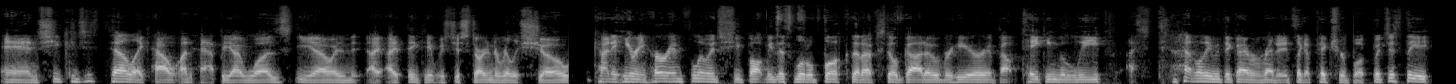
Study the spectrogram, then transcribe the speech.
and she could just tell like how unhappy I was, you know, and I, I think it was just starting to really show. Kind of hearing her influence, she bought me this little book that I've still got over here about taking the leap. I, I don't even think I ever read it. It's like a picture book, but just the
